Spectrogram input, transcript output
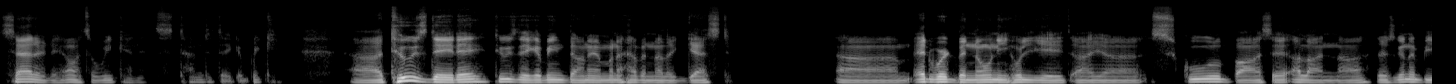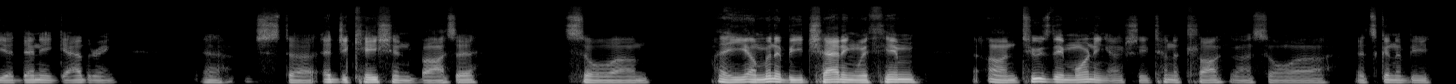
Saturday. Oh, it's a weekend. It's time to take a break. Uh, Tuesday day, Tuesday, Gabi down I'm gonna have another guest. Um, Edward Benoni Huliet, I uh, school boss Alana. There's gonna be a Dene gathering uh, just uh, education boss. So um, hey, I'm gonna be chatting with him on Tuesday morning, actually, ten o'clock. Uh, so uh, it's gonna be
